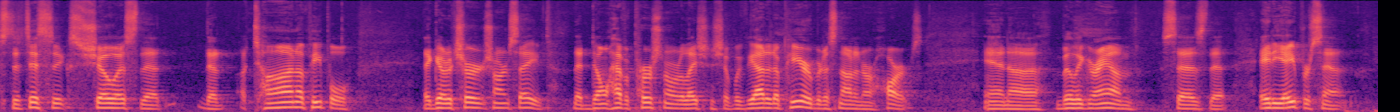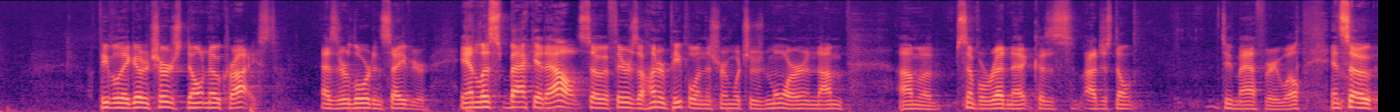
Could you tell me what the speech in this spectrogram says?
statistics show us that, that a ton of people that go to church aren't saved, that don't have a personal relationship. We've got it up here, but it's not in our hearts. And uh, Billy Graham says that 88% of people that go to church don't know Christ as their Lord and Savior. And let's back it out. So if there's 100 people in this room, which there's more, and I'm, I'm a simple redneck because I just don't do math very well. And so,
